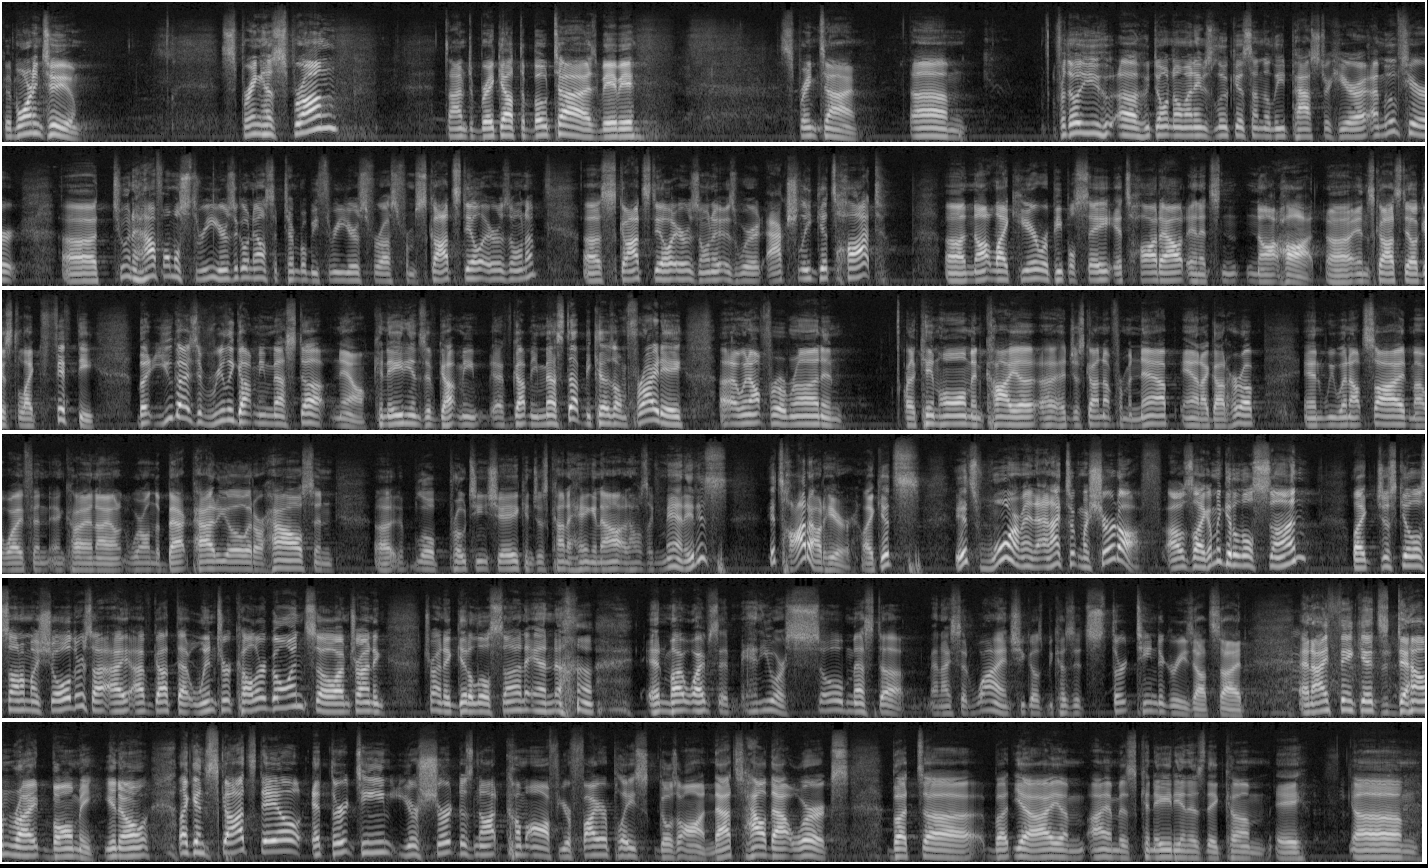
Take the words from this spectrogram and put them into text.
Good morning to you. Spring has sprung. Time to break out the bow ties, baby. Springtime. Um, for those of you who, uh, who, don't know, my name is Lucas. I'm the lead pastor here. I, I moved here uh, two and a half, almost three years ago now. September will be three years for us from Scottsdale, Arizona. Uh, Scottsdale, Arizona is where it actually gets hot. Uh, not like here where people say it's hot out and it's n- not hot. Uh, in Scottsdale, it gets to like 50. But you guys have really got me messed up now. Canadians have got me have got me messed up because on Friday I went out for a run and I came home and Kaya uh, had just gotten up from a nap and I got her up and we went outside. My wife and, and Kaya and I were on the back patio at our house and uh, a little protein shake and just kind of hanging out. And I was like, man, it is it's hot out here. Like it's it's warm and, and I took my shirt off. I was like, I'm gonna get a little sun like just get a little sun on my shoulders. I, I have got that winter color going, so I'm trying to trying to get a little sun. And uh, and my wife said, "Man, you are so messed up." And I said, "Why?" And she goes, "Because it's 13 degrees outside." and I think it's downright balmy. You know, like in Scottsdale at 13, your shirt does not come off, your fireplace goes on. That's how that works. But uh, but yeah, I am I am as Canadian as they come, eh? Um,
